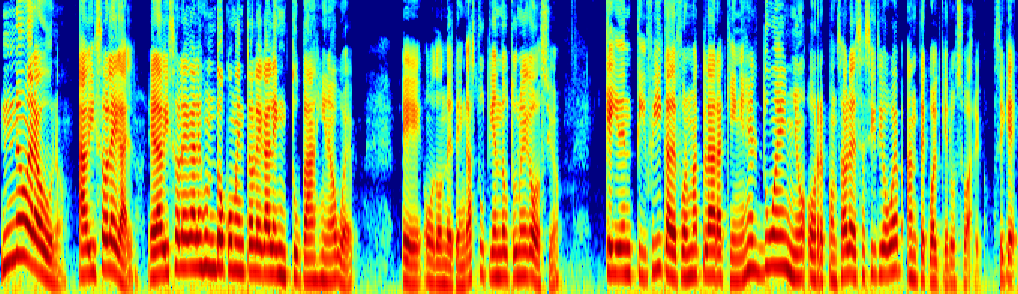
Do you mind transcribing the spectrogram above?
Número 1, aviso legal. El aviso legal es un documento legal en tu página web eh, o donde tengas tu tienda o tu negocio que identifica de forma clara quién es el dueño o responsable de ese sitio web ante cualquier usuario. Así que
